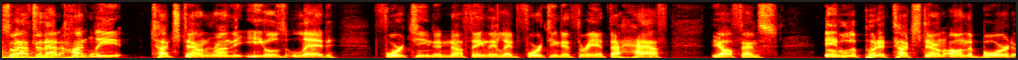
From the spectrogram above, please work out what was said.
So after that Huntley touchdown run, the Eagles led 14 to nothing. They led 14 to 3 at the half. The offense able to put a touchdown on the board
